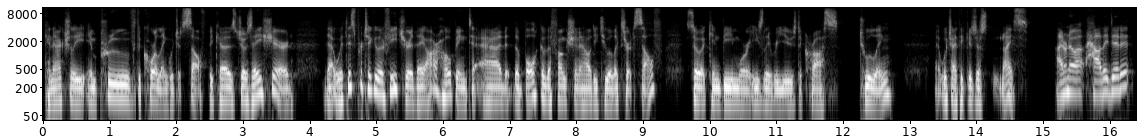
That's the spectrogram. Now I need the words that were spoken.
can actually improve the core language itself. Because Jose shared that with this particular feature, they are hoping to add the bulk of the functionality to Elixir itself so it can be more easily reused across tooling, which I think is just nice. I don't know how they did it.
